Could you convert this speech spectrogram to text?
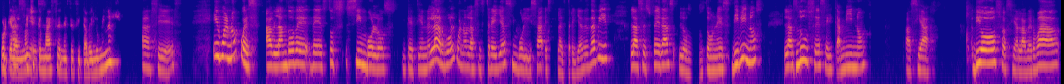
porque era la noche que más se necesitaba iluminar. así es. Y bueno, pues hablando de, de estos símbolos que tiene el árbol, bueno, las estrellas simboliza la estrella de David, las esferas, los dones divinos, las luces, el camino hacia Dios, hacia la verdad,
